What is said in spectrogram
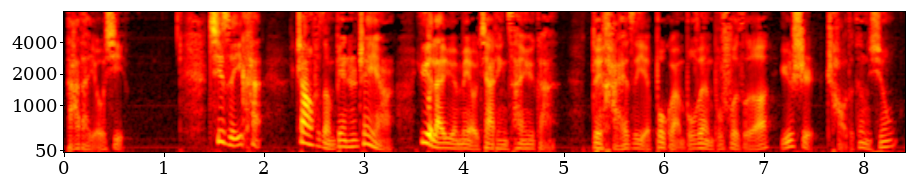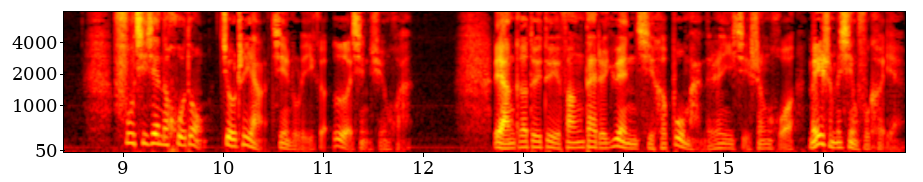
打打游戏。妻子一看丈夫怎么变成这样，越来越没有家庭参与感，对孩子也不管不问不负责，于是吵得更凶。夫妻间的互动就这样进入了一个恶性循环。两个对对方带着怨气和不满的人一起生活，没什么幸福可言。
